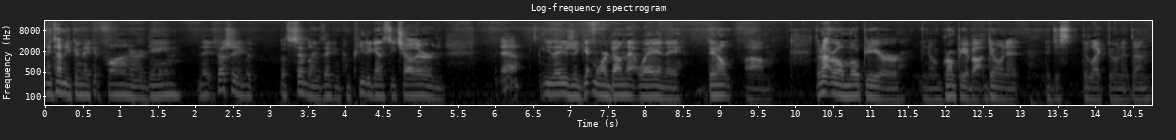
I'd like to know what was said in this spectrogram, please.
Anytime you can make it fun or a game, they, especially with with siblings, they can compete against each other, and Yeah. they usually get more done that way. And they they don't um, they're not real mopey or you know grumpy about doing it. They just they like doing it then.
